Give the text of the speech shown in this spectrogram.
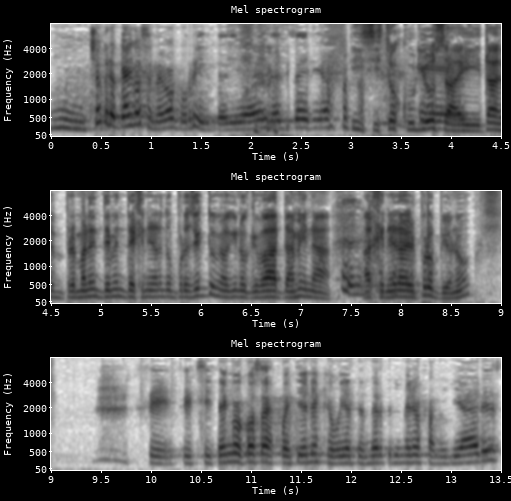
Mm, yo creo que algo se me va a ocurrir, te digo, ¿eh? en serio. y si sos curiosa eh, y estás permanentemente generando un proyecto, me imagino que va también a, generar el propio, ¿no? Sí, sí, sí, tengo cosas, cuestiones que voy a atender primero familiares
